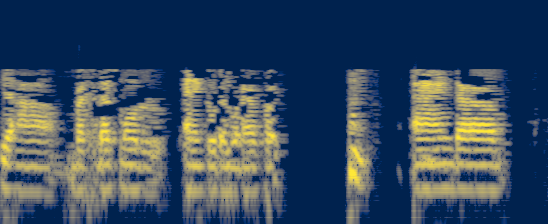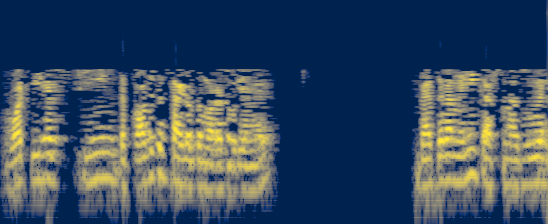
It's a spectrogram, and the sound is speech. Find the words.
Yeah. Uh, but that's more anecdotal what I've heard. Hmm. And what we have seen, the positive side of the moratorium is that there are many customers who are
